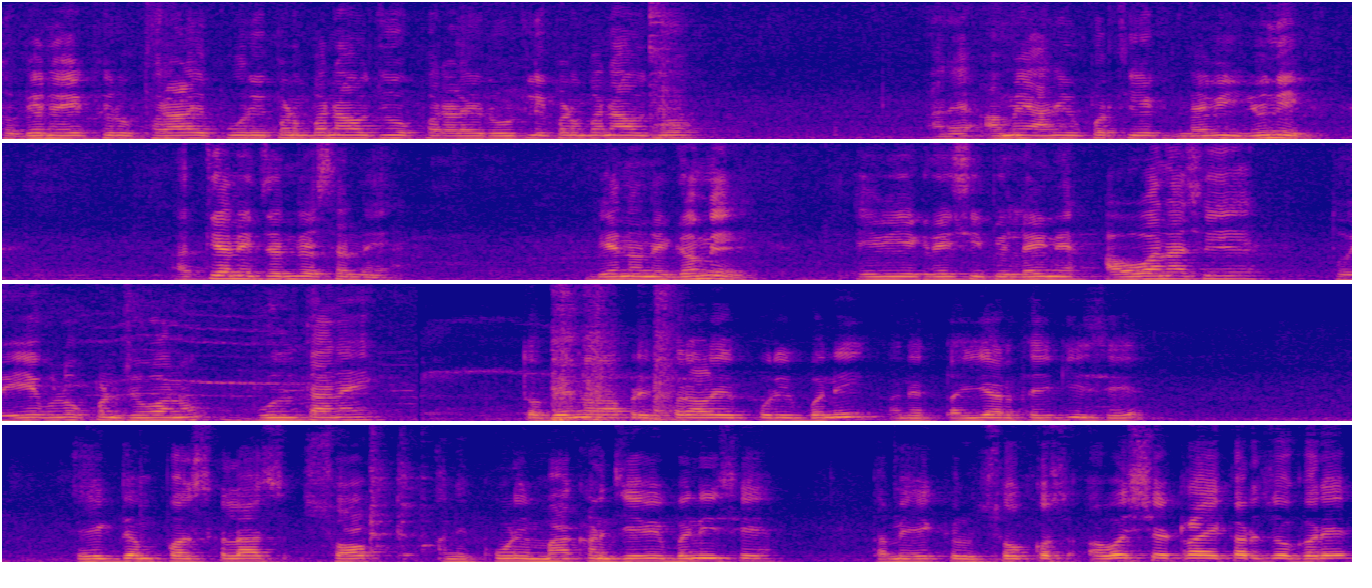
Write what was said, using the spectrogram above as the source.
તો બેનો એક ફેરું ફરાળી પૂરી પણ બનાવજો, ફરાળી રોટલી પણ બનાવજો. અને અમે આની ઉપરથી એક નવી યુનિક અત્યારની જનરેશનને બહેનોને ગમે એવી એક રેસીપી લઈને આવવાના છીએ. તો એ વ્લોગ પણ જોવાનું ભૂલતા નહીં. તો બહેનો આપણી ફરાળી પૂરી બની અને તૈયાર થઈ ગઈ છે. એકદમ ફર્સ્ટ ક્લાસ સોફ્ટ અને કૂણી માખણ જેવી બની છે. તમે એક ચોક્કસ અવશ્ય ટ્રાય કરજો ઘરે.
